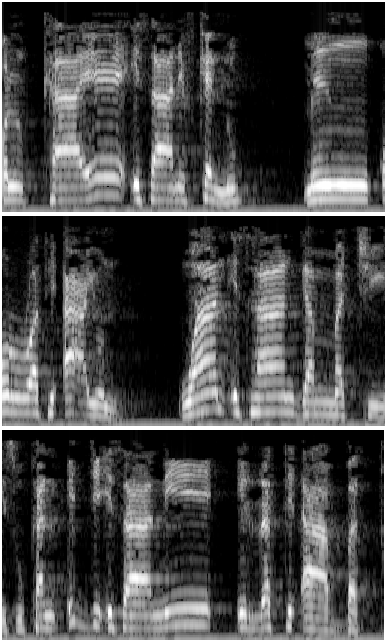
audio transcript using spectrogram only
ol kaayee isaaniif kennu min qurrati acyun waan isaan gammachiisu kan ijji isaanii irratti dhaabbattu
